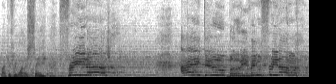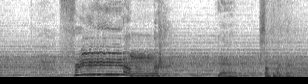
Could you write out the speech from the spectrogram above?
Like if you want to say freedom, I do believe in freedom. Freedom. Yeah, something like that.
